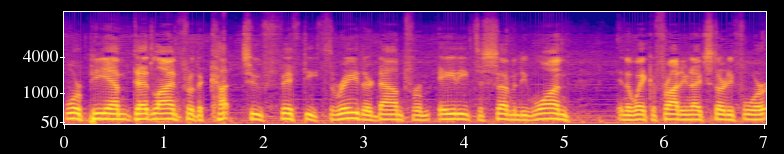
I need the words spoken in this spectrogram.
4 p.m. deadline for the cut to 53. They're down from 80 to 71 in the wake of Friday night's 34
